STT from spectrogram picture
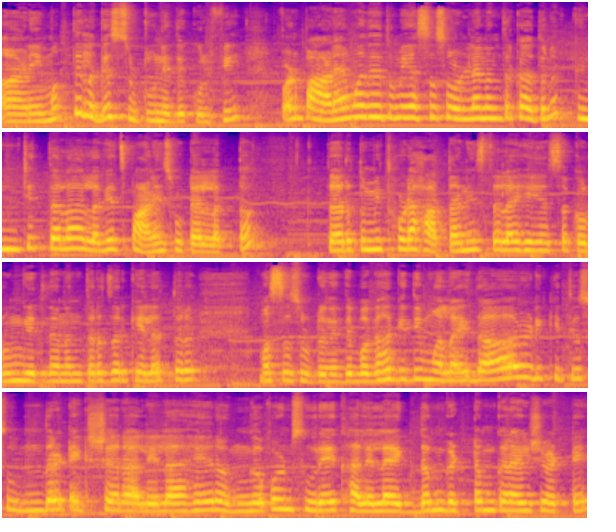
आणि मग ते लगेच सुटून येते कुल्फी. पण पाण्यामध्ये तुम्ही असं सोडल्यानंतर काय होतं ना किंचित त्याला लगेच पाणी सुटायला लागतं. तर तुम्ही थोडं हातानेच त्याला हे असं करून घेतल्यानंतर जर केलं तर मस्त सुटून येते. बघा किती मलाईदार आणि किती सुंदर टेक्स्चर आलेलं आहे. रंग पण सुरेख आलेला आहे. एकदम गट्टम करायची वाटते.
